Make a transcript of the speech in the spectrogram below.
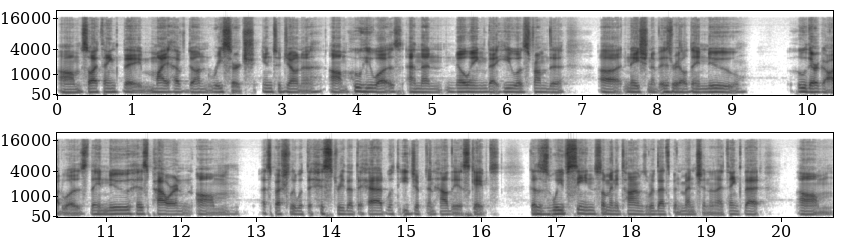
Um, so I think they might have done research into Jonah, um, who he was, and then knowing that he was from the uh, nation of Israel, they knew who their God was. They knew his power, and um, especially with the history that they had with Egypt and how they escaped. Because we've seen so many times where that's been mentioned, and I think that um,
